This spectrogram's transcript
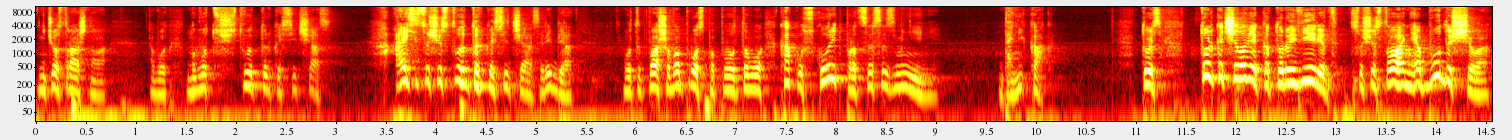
ничего страшного. Вот. Но вот существует только сейчас. А если существует только сейчас, ребят, вот ваш вопрос по поводу того, как ускорить процесс изменений. Да никак. То есть только человек, который верит в существование будущего,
